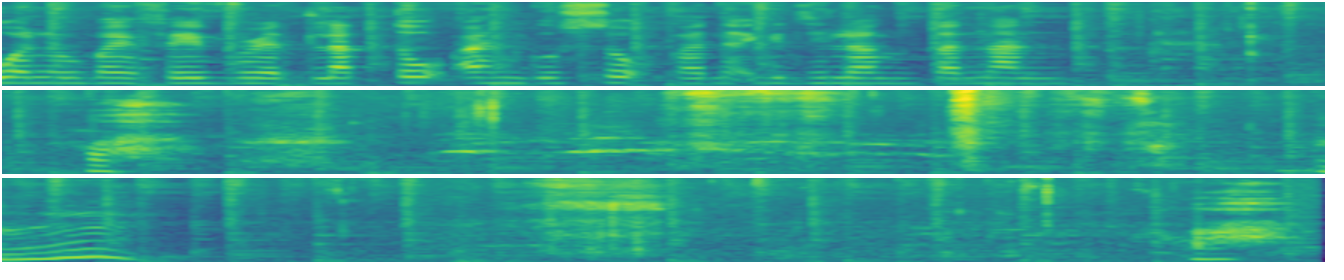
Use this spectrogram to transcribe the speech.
one of my favorite lato ang gusto. Kana gid silang tanan. Wow. Mmm. Wow.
